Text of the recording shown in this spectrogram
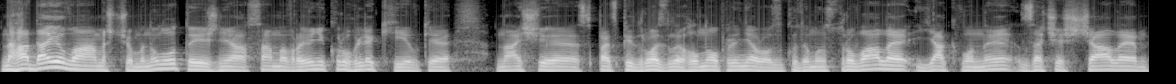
Нагадаю вам, що минулого тижня саме в районі Кругляківки наші спецпідрозділи головного управління розвитку демонстрували, як вони зачищали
